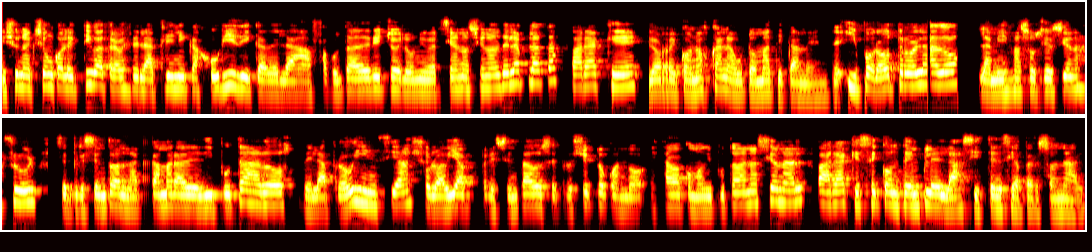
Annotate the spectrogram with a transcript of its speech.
inició una acción colectiva a través de la clínica jurídica de la Facultad de Derecho de la Universidad Nacional de La Plata para que lo reconozcan automáticamente. Y por otro lado, la misma Asociación Azul se presentó en la Cámara de Diputados de la provincia. Yo lo había presentado ese proyecto cuando estaba como diputada nacional para que se contemple la asistencia personal.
